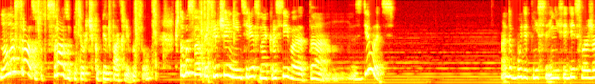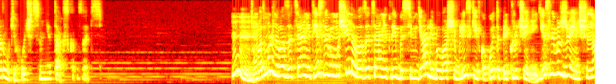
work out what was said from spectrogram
Но у нас сразу, тут сразу пятерочка пентаклей выпала. Чтобы свое приключение интересное, красивое это сделать, надо будет не, не сидеть сложа руки, хочется мне так сказать. М, возможно, вас затянет, если вы мужчина, вас затянет либо семья, либо ваши близкие в какое-то приключение. Если вы женщина,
